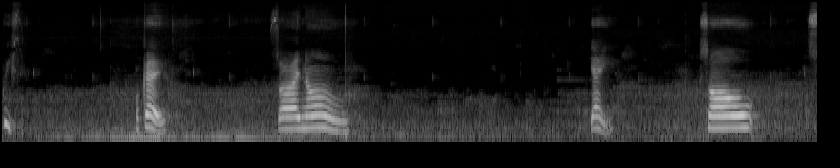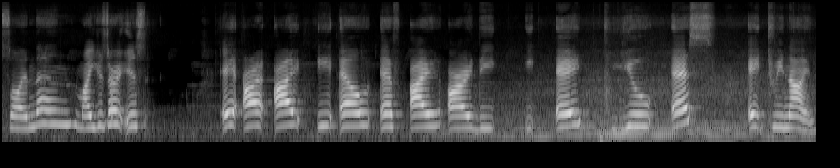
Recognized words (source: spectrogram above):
Please. Okay. So I know. Yay. So so and then my user is A R I E L F I R D E A U S 839.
